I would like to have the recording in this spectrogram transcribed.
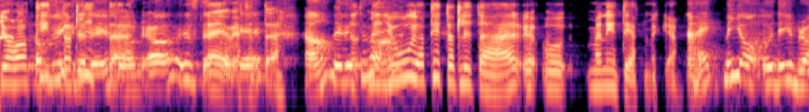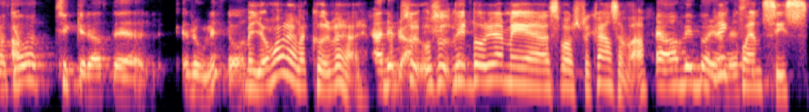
jag har tittat lite. Ja, just det. Nej jag Okej. vet inte. Ja, men vet Men jo, jag har tittat lite här, eh, och, men inte jättemycket. Nej, men jag, och det är ju bra att jag tycker att det är roligt då. Men jag har alla kurvor här. Ja, det är bra. Absolut. Och så, vi börjar med svarsfrekvensen va? Ja, vi börjar med Frequencies.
